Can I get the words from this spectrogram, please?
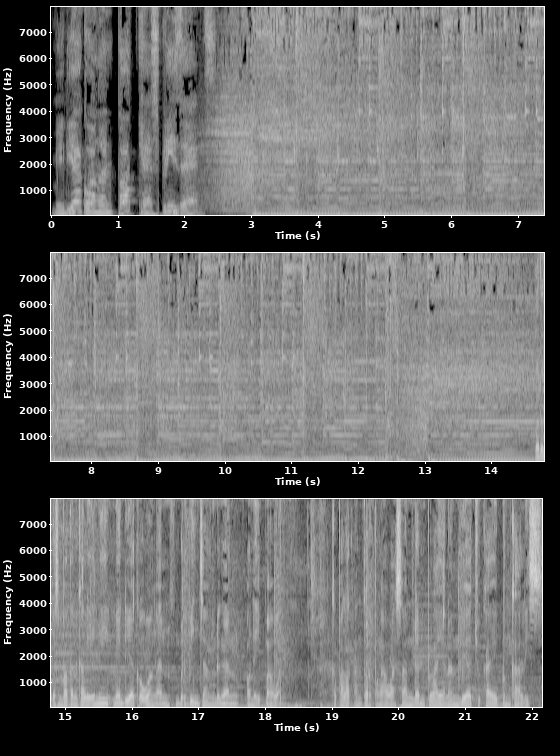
Media Keuangan Podcast Presents. Pada kesempatan kali ini, Media Keuangan berbincang dengan One Ipmawan, Kepala Kantor Pengawasan dan Pelayanan Bea Cukai Bengkalis.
